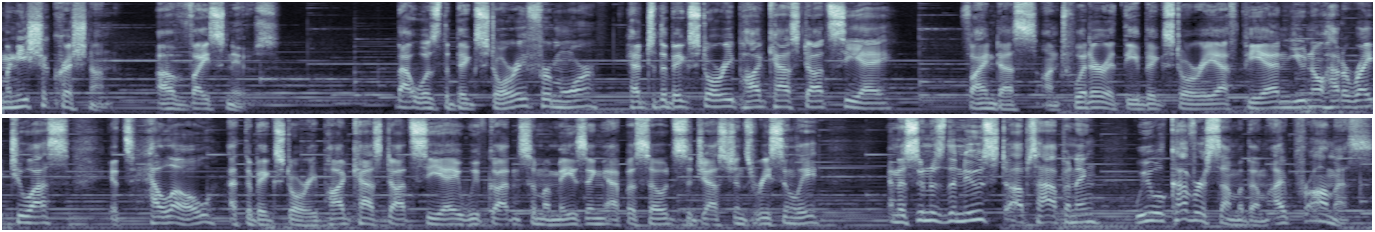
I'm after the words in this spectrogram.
Manisha Krishnan of Vice News. That was the big story. For more, head to thebigstorypodcast.ca Find us on Twitter at The Big Story FPN. You know how to write to us. It's hello at thebigstorypodcast.ca. We've gotten some amazing episode suggestions recently. And as soon as the news stops happening, we will cover some of them, I promise.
